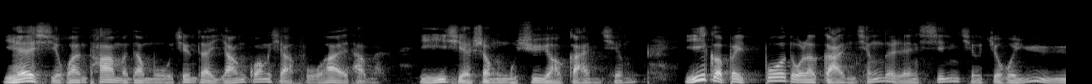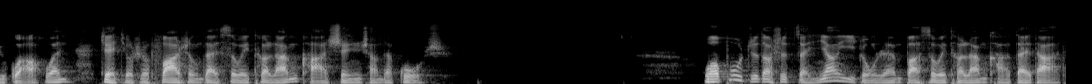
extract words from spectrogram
也喜欢他们的母亲在阳光下抚爱他们。一切生物需要感情。一个被剥夺了感情的人，心情就会郁郁寡欢。这就是发生在斯维特兰卡身上的故事。我不知道是怎样一种人把斯维特兰卡带大的。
